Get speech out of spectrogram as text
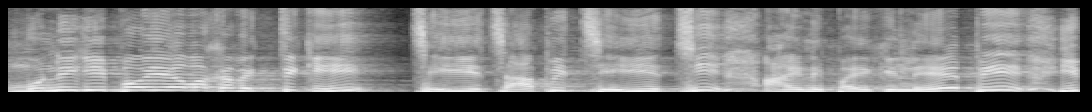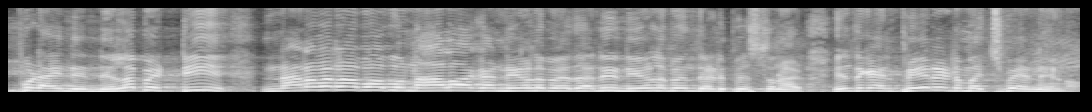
మునిగిపోయే ఒక వ్యక్తికి చెయ్యి చాపి చెయ్యి ఇచ్చి ఆయన్ని పైకి లేపి ఇప్పుడు ఆయన నిలబెట్టి నడవరా బాబు నాలాగా నీళ్ళ మీద అని నీళ్ళ మీద నడిపిస్తున్నాడు. ఎందుకు ఆయన పేరేంటి మర్చిపోయాను నేను?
